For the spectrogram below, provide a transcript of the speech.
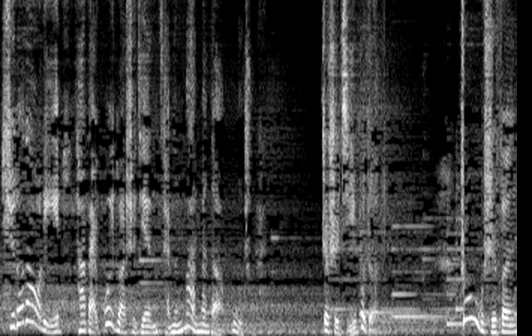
许多道理她得过一段时间才能慢慢的悟出来，这是急不得的。中午时分，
